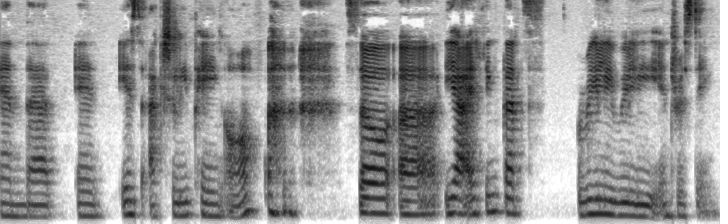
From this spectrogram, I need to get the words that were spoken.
and that it is actually paying off. so uh, yeah, I think that's really, really interesting.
